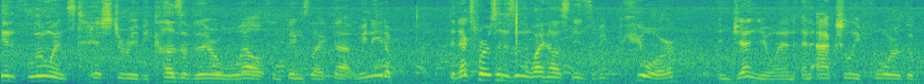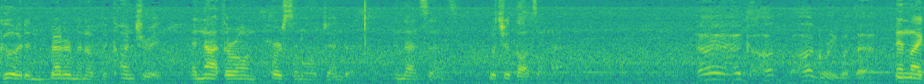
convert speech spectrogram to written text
influenced history because of their wealth and things like that. We need a. The next person who's in the White House needs to be pure and genuine and actually for the good and betterment of the country and not their own personal agenda in that sense. What's your thoughts on that? I, I, I agree with that. And like,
